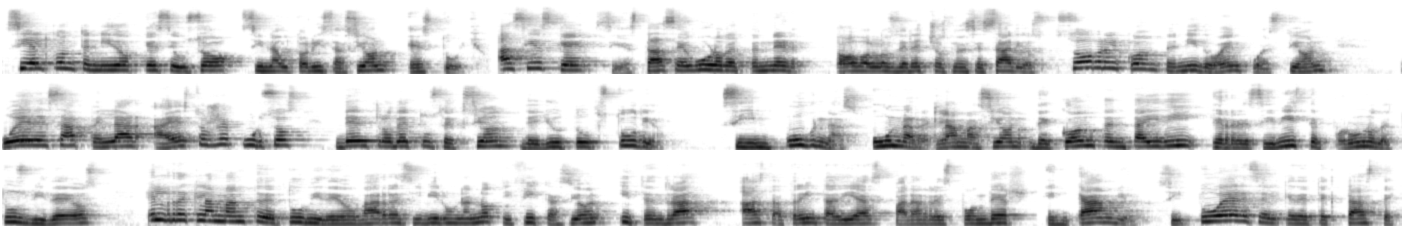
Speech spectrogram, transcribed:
si el contenido que se usó sin autorización es tuyo. Así es que, si estás seguro de tener todos los derechos necesarios sobre el contenido en cuestión, puedes apelar a estos recursos dentro de tu sección de YouTube Studio. Si impugnas una reclamación de Content ID que recibiste por uno de tus videos, el reclamante de tu video va a recibir una notificación y tendrá hasta 30 días para responder. En cambio, si tú eres el que detectaste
